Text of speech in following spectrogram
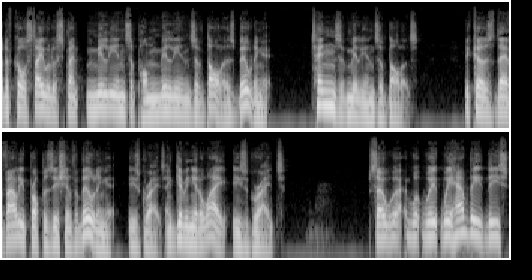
but of course, they will have spent millions upon millions of dollars building it, tens of millions of dollars, because their value proposition for building it is great and giving it away is great. So uh, we we have the, these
